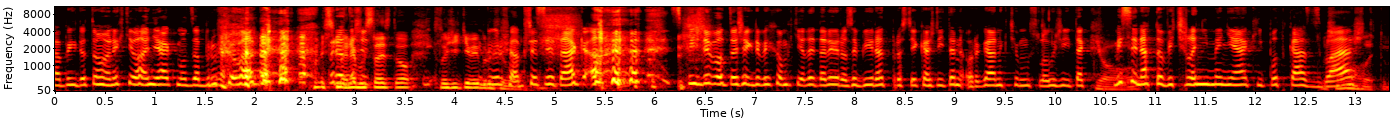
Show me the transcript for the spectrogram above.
Já bych do toho nechtěla nějak moc zabrušovat. My jsme nemuseli z toho složitě vybrušovat. Přesně tak, ale spíš jde o to, že kdybychom chtěli tady rozebírat prostě každý ten orgán, k čemu slouží, tak jo. my si na to vyčleníme nějaký podcast zvlášť. To mohli, to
